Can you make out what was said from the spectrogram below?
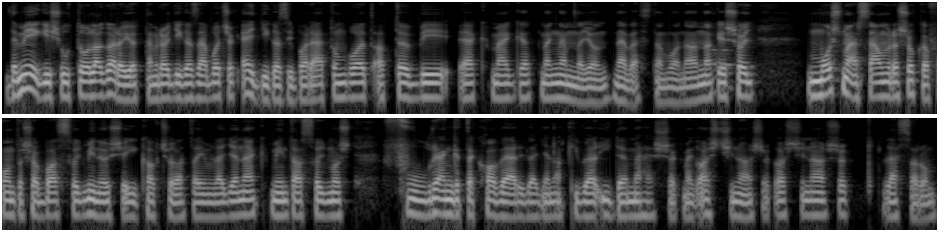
de mégis utólag arra jöttem rá, hogy igazából csak egy igazi barátom volt, a többiek meg, meg nem nagyon neveztem volna annak, és hogy most már számomra sokkal fontosabb az, hogy minőségi kapcsolataim legyenek, mint az, hogy most fú, rengeteg haveri legyen, akivel ide mehessek, meg azt csinálsak, azt csinálsak, leszarom.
